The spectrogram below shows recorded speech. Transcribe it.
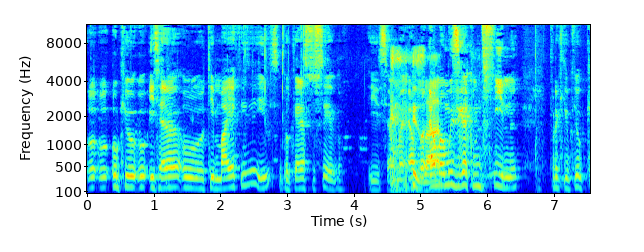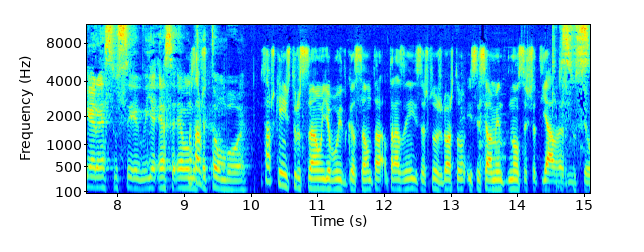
O, o, o, que o, isso era o Tim Maia que dizia isso. O que eu quero é sossego. Isso é uma, é uma, é uma música que me define. Porque o que eu quero é sossego. E essa é uma Mas música sabes- tão boa. Sabes que a instrução e a boa educação tra- trazem isso. As pessoas gostam essencialmente de não ser chateadas no seu,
